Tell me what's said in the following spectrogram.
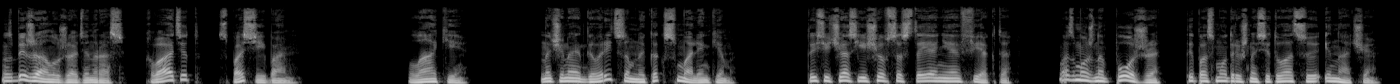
Сбежал уже один раз. Хватит, спасибо. Лаки. Начинает говорить со мной, как с маленьким. Ты сейчас еще в состоянии аффекта. Возможно, позже ты посмотришь на ситуацию иначе.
